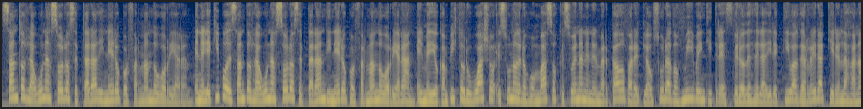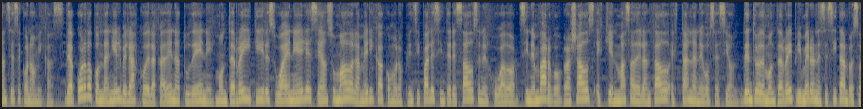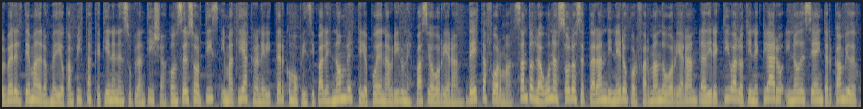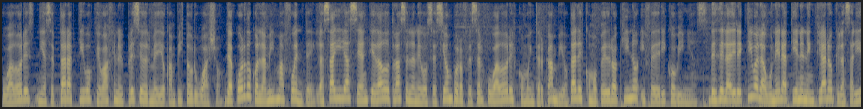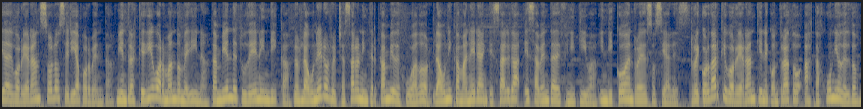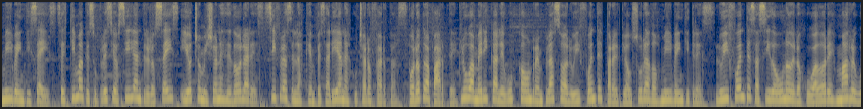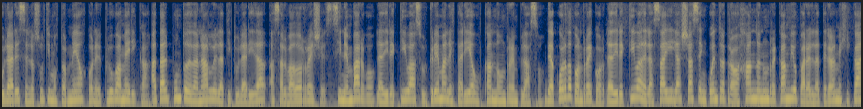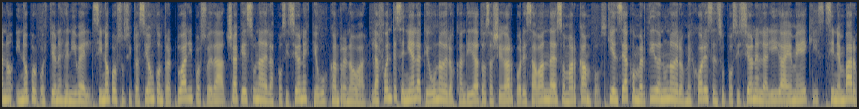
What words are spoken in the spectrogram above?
Santos Laguna solo aceptará dinero por Fernando Gorriarán. En el equipo de Santos Laguna solo aceptarán dinero por Fernando Gorriarán. El mediocampista uruguayo es uno de los bombazos que suenan en el mercado para el clausura 2023, pero desde la directiva de Herrera quieren las ganancias económicas. De acuerdo con Daniel Velasco de la cadena TUDN, Monterrey y Tigres UANL se han sumado al América como los principales interesados en el jugador. Sin embargo, Rayados es quien más adelantado está en la negociación. Dentro de Monterrey primero necesitan resolver el tema de los mediocampistas que tienen en su plantilla, con Celso Ortiz y Matías Craneviter como principales nombres que le pueden abrir un espacio a Gorriarán. De esta forma, Santos Laguna solo aceptarán dinero por Fernando Gorriarán, la directiva lo tiene claro y no desea intercambio de jugadores ni aceptar activos que bajen el precio del mediocampista uruguayo. De acuerdo con la misma fuente, las Águilas se han quedado atrás en la negociación por ofrecer jugadores como intercambio, tales como Pedro Aquino y Federico Viñas. Desde la directiva lagunera tienen en claro que la salida de Gorriarán solo sería por venta, mientras que Diego Armando Medina, también de TUDN indica, los laguneros rechazaron intercambio de jugador, la única manera en que salga es a venta definitiva, indicó en redes sociales. Recordar que Gorriarán tiene contrato hasta junio del 2026, se estima que su precio oscila entre los 6 y 8 millones de dólares, cifras en las que empezarían a escuchar ofertas. Por otra parte, Club América le busca un reemplazo a Luis Fuentes para el clausura 2023. Luis Fuentes ha sido uno de los jugadores más regulares en los últimos torneos con el Club América, a tal punto de ganarle la titularidad a Salvador Reyes. Sin embargo, la directiva azul crema le estaría buscando un reemplazo. De acuerdo con Record, la directiva de las Águilas ya se encuentra trabajando en un recambio para el lateral mexicano y no por cuestiones de nivel, sino por su situación contractual y por su edad, ya que es una de las posiciones que buscan renovar. La fuente señala que uno de los candidatos a llegar por esa banda es Omar Campos, quien se ha convertido en uno de los mejores en su posición en la Liga MX. Sin embargo,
